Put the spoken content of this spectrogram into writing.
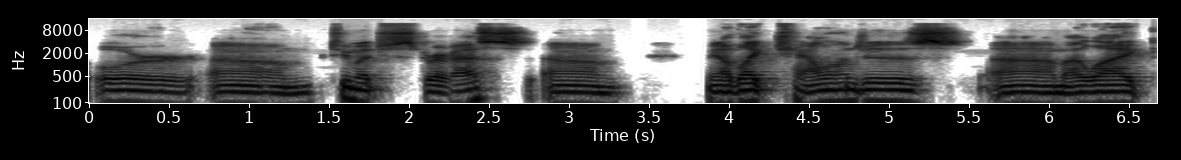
or um, too much stress. Um, I mean, I like challenges. Um, I like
